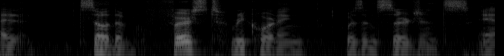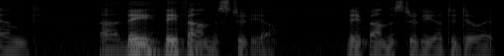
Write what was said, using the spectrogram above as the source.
I, so the first recording was Insurgents, and uh, they they found the studio. They found the studio to do it.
